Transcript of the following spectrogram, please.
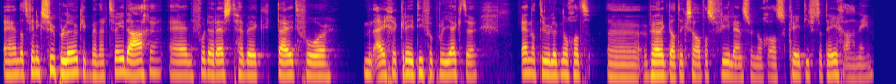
En dat vind ik super leuk. Ik ben daar twee dagen en voor de rest heb ik tijd voor mijn eigen creatieve projecten. En natuurlijk nog wat uh, werk dat ik zelf als freelancer nog als creatief stratege aanneem.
